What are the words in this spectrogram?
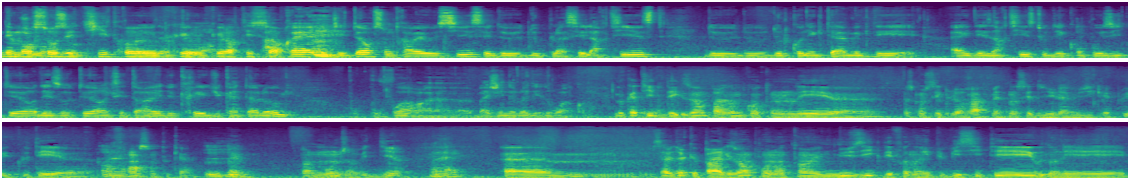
Des morceaux, morceau. des titres euh, Exactement. que, que l'artiste sort. après, l'éditeur, son travail aussi, c'est de, de placer l'artiste, de, de, de le connecter avec des, avec des artistes ou des compositeurs, des auteurs, etc. et de créer du catalogue pouvoir euh, bah, générer des droits. Quoi. Donc, à titre d'exemple, par exemple, quand on est. euh, parce qu'on sait que le rap, maintenant, c'est devenu la musique la plus écoutée euh, en Ouais. France, en tout cas. Mhm. Même dans le monde, j'ai envie de dire. Ouais. Euh, ça veut dire que, par exemple, on entend une musique, des fois, dans les publicités ou dans les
